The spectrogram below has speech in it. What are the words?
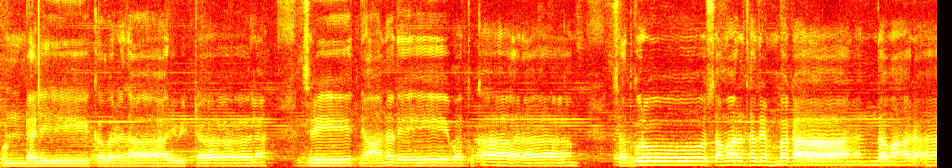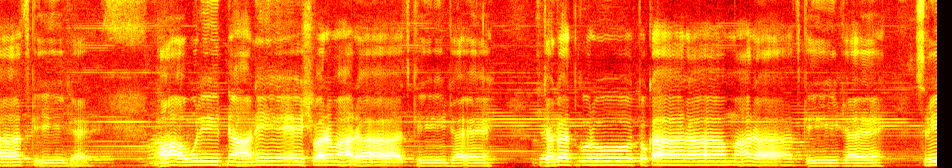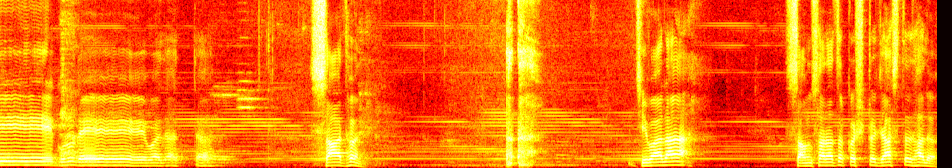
पुण्डलीकवरदा हरिविठ्ठल श्री ज्ञानदेव तुकाराम सद्गुरु समर्थ त्र्यंबकानंद महाराज की जय। माऊली ज्ञानेश्वर महाराज की जय। जगद्गुरु तुकाराम महाराज की जय। श्री गुरुदेव दत्त साधन। जीवाला संसाराचं कष्ट जास्त झालं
